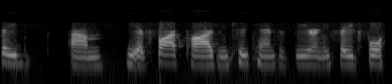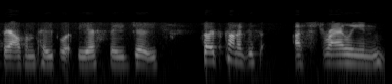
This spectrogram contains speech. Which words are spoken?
feeds. Um, he has five pies and two cans of beer, and he feeds 4,000 people at the SCG. So it's kind of this Australian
